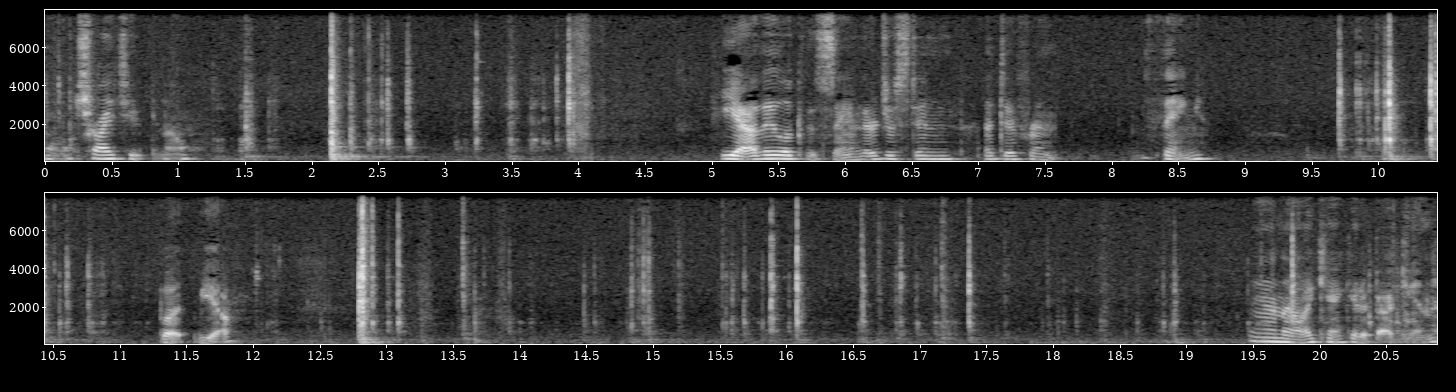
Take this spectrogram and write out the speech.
Well, I'll try to, you know. Yeah, they look the same. They're just in a different thing. But, yeah. And now I can't get it back in.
